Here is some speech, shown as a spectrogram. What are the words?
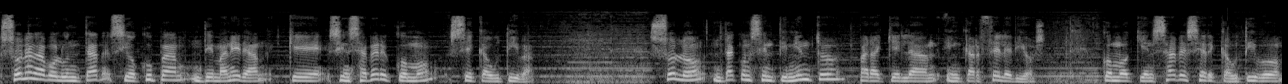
solo la voluntad se ocupa de manera que, sin saber cómo, se cautiva. Solo da consentimiento para que la encarcele Dios, como quien sabe ser cautivo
